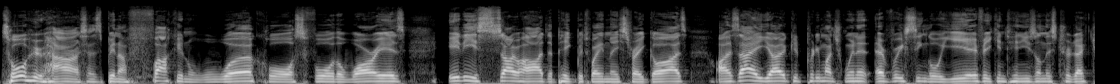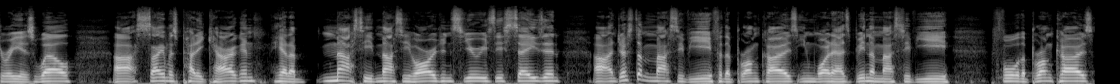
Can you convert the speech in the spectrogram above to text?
Tohu Harris has been a fucking workhorse for the Warriors. It is so hard to pick between these three guys. Isaiah Yeo could pretty much win it every single year if he continues on this trajectory as well. Uh, same as Paddy Carrigan. He had a massive, massive origin series this season uh, and just a massive year for the Broncos in what has been a massive year for the Broncos.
